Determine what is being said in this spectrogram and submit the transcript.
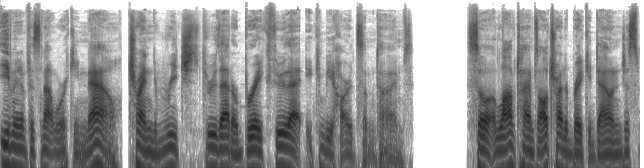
even if it's not working now, trying to reach through that or break through that, it can be hard sometimes. So a lot of times I'll try to break it down in just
